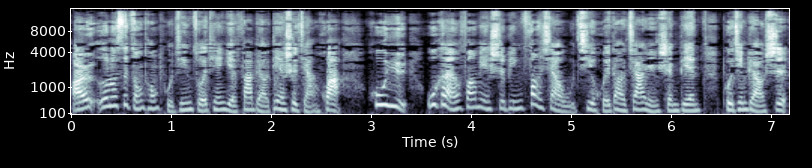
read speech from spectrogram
而俄罗斯总统普京昨天也发表电视讲话，呼吁乌克兰方面士兵放下武器，回到家人身边。普京表示，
